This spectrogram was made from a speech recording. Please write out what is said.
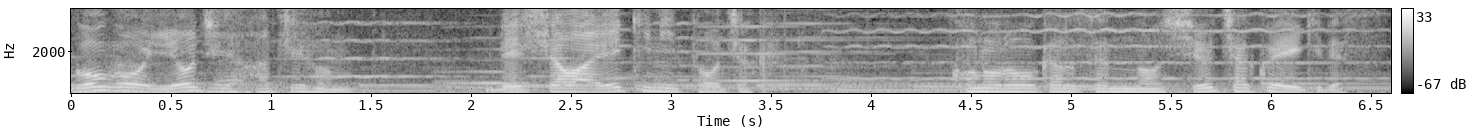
午後4時8分。列車は駅に到着。このローカル線の終着駅です。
